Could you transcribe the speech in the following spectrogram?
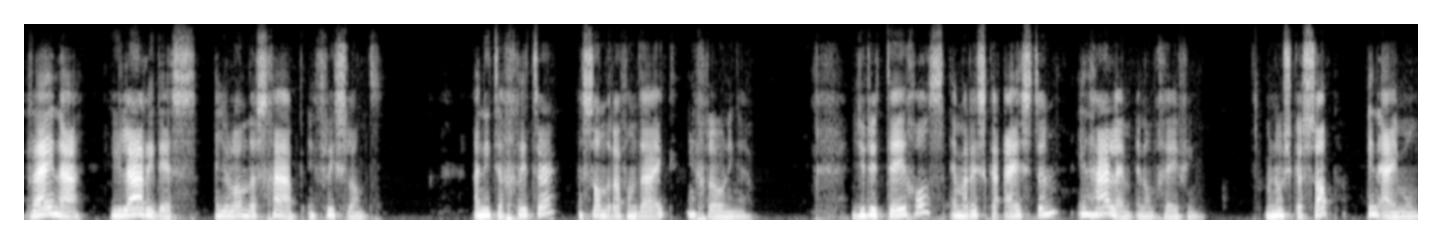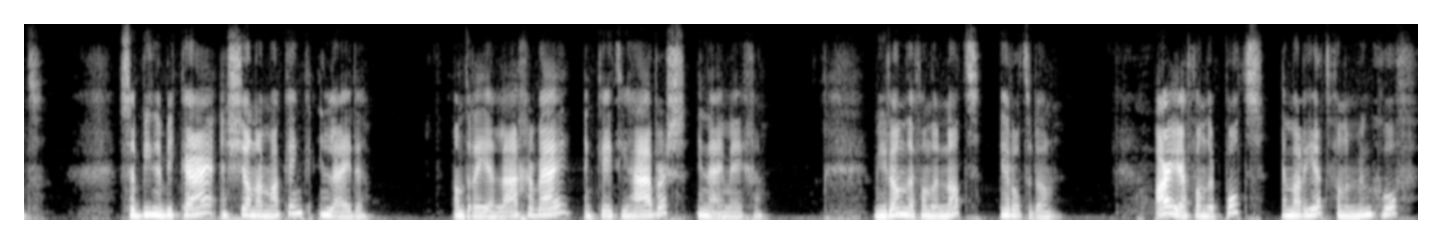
Reina Hilarides en Jolanda Schaap in Friesland. Anita Gritter en Sandra van Dijk in Groningen. Judith Tegels en Mariska Eijsten in Haarlem en omgeving. Manoushka Sap in Eimond. Sabine Bikaar en Shanna Makkink in Leiden. Andrea Lagerwij en Katie Habers in Nijmegen. Miranda van der Nat in Rotterdam. Arja van der Pot en Mariette van der Munkhof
